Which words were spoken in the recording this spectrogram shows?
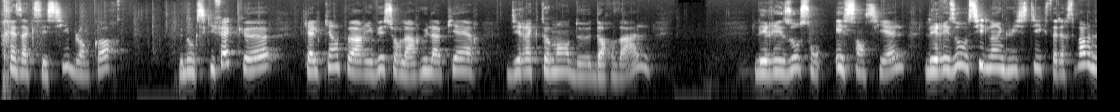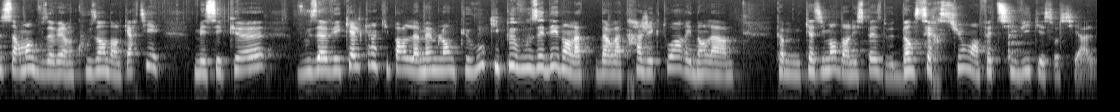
très accessible encore. Donc, ce qui fait que quelqu'un peut arriver sur la rue Lapierre directement de d'Orval. Les réseaux sont essentiels. Les réseaux aussi linguistiques, c'est-à-dire c'est pas nécessairement que vous avez un cousin dans le quartier, mais c'est que vous avez quelqu'un qui parle la même langue que vous, qui peut vous aider dans la, dans la trajectoire et dans la, comme quasiment dans l'espèce d'insertion en fait civique et sociale.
